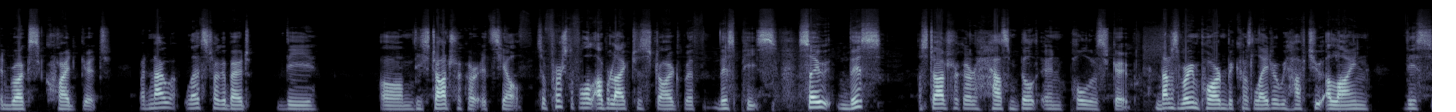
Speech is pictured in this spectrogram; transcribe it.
it works quite good. But now let's talk about the um, the star tracker itself. So first of all, I would like to start with this piece. So this star tracker has built-in polar scope. And that is very important because later we have to align this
